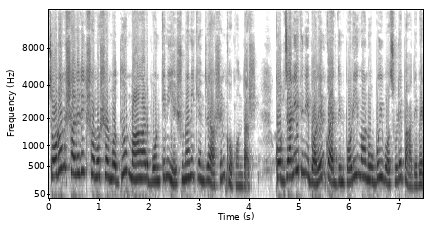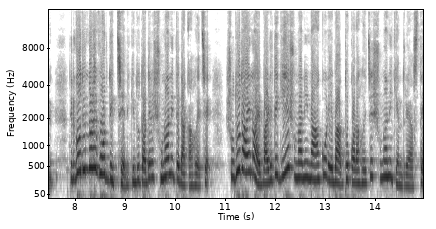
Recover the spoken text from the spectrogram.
চরম শারীরিক সমস্যার মধ্যেও মা আর বোনকে নিয়ে শুনানি কেন্দ্রে আসেন খোকন দাস। ক্ষোভ জানিয়ে তিনি বলেন, কয়েকদিন পরেই মা নব্বই বছরে পা দেবেন। দীর্ঘদিন ধরে ভোট দিচ্ছেন, কিন্তু তাদের শুনানিতে ডাকা হয়েছে। শুধু তাই নয়, বাড়িতে গিয়ে শুনানি না করে বাধ্য করা হয়েছে শুনানি কেন্দ্রে আসতে।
